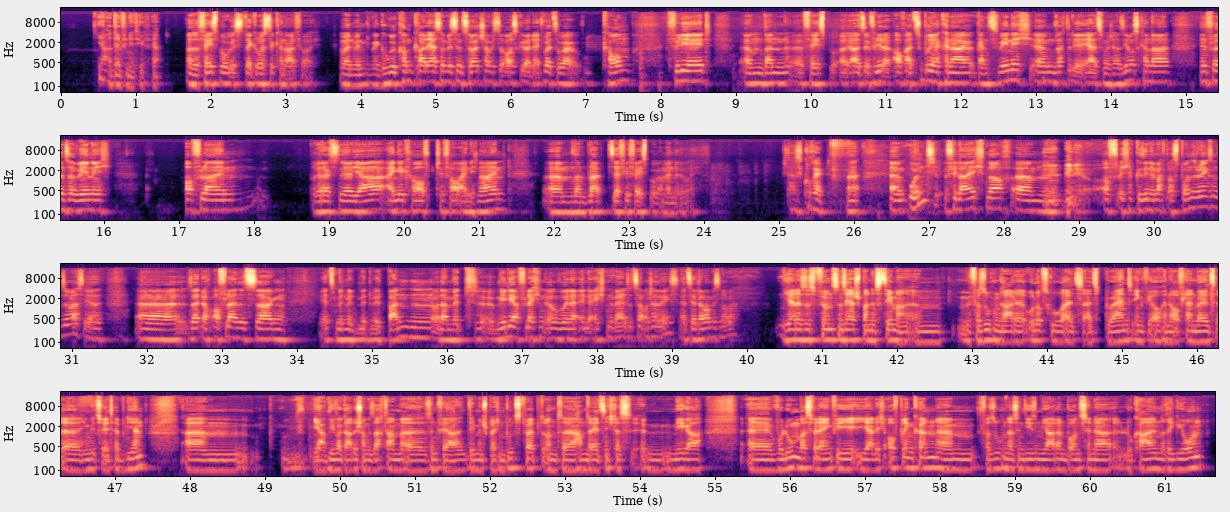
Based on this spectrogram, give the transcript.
Ja, definitiv, ja. Also Facebook ist der größte Kanal für euch. Wenn, wenn, wenn Google kommt gerade erst ein bisschen Search, habe ich so rausgehört, AdWords sogar kaum, Affiliate, ähm, dann äh, Facebook, äh, also Affiliate auch als Zubringerkanal ganz wenig, ähm, sagtet ihr, eher als Monetarisierungskanal, Influencer wenig, Offline, redaktionell ja, eingekauft, TV eigentlich nein, ähm, dann bleibt sehr viel Facebook am Ende übrig. Das ist korrekt. Ja. Ähm, und vielleicht noch, ähm, oft, ich habe gesehen, ihr macht auch Sponsorings und sowas. Ihr äh, seid auch offline sozusagen jetzt mit, mit, mit, mit Banden oder mit äh, Mediaflächen irgendwo in der, in der echten Welt sozusagen unterwegs. Erzähl da mal ein bisschen drüber. Ja, das ist für uns ein sehr spannendes Thema. Ähm, wir versuchen gerade Urlaubsguru als, als Brand irgendwie auch in der Offline-Welt äh, irgendwie zu etablieren. Ähm, ja, wie wir gerade schon gesagt haben, äh, sind wir dementsprechend bootstrapped und haben da jetzt nicht das mega Volumen, was wir da irgendwie jährlich aufbringen können. Ähm, versuchen das in diesem Jahr dann bei uns in der lokalen Region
